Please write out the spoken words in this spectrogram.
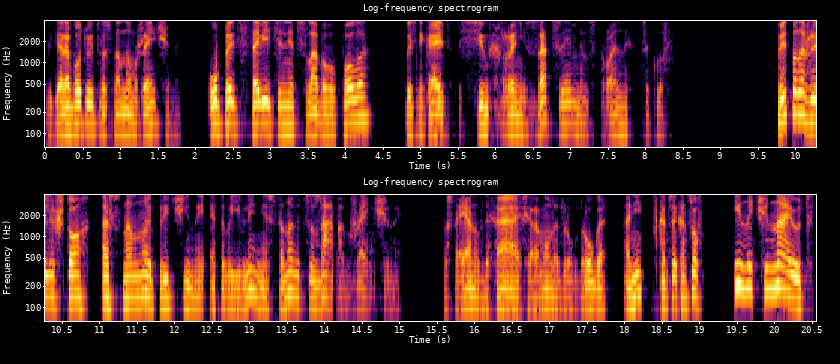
где работают в основном женщины, у представительниц слабого пола возникает синхронизация менструальных циклов. Предположили, что основной причиной этого явления становится запах женщины. Постоянно вдыхая феромоны друг друга, они, в конце концов, и начинают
